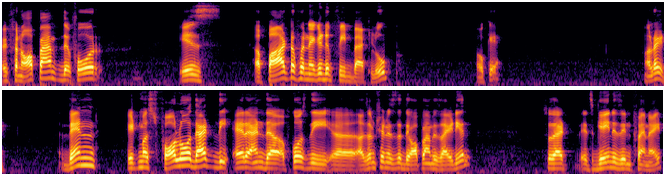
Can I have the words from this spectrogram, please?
if an op amp therefore is a part of a negative feedback loop, okay, all right, then it must follow that the error and the, of course, the uh, assumption is that the op amp is ideal. So, that its gain is infinite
